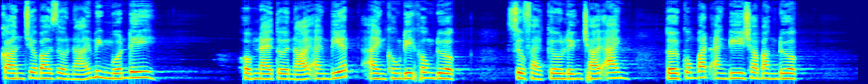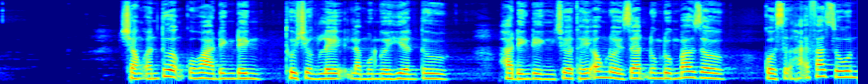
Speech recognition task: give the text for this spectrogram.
Con chưa bao giờ nói mình muốn đi. Hôm nay tôi nói anh biết anh không đi không được. Dù phải kêu lính trói anh, tôi cũng bắt anh đi cho bằng được. Trong ấn tượng của Hòa Đình Đình, Thủ trưởng Lệ là một người hiền từ. Hòa Đình Đình chưa thấy ông nổi giận đùng đùng bao giờ, cô sợ hãi phát run.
